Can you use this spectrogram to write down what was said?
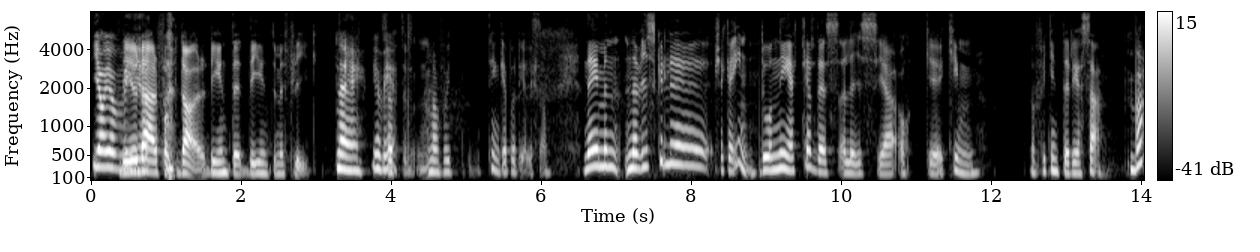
ja jag vet. Det är ju där folk dör, det är ju inte, det är inte med flyg. Nej, jag Så vet. att man får ju tänka på det liksom. Nej men när vi skulle checka in, då nekades Alicia och eh, Kim, de fick inte resa. Va?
